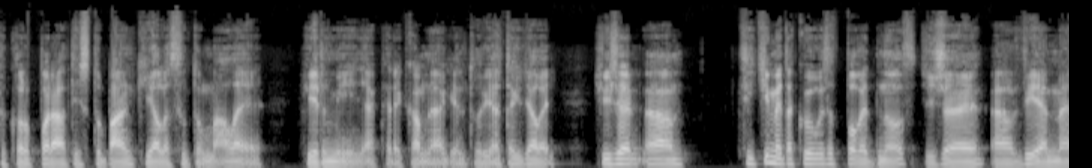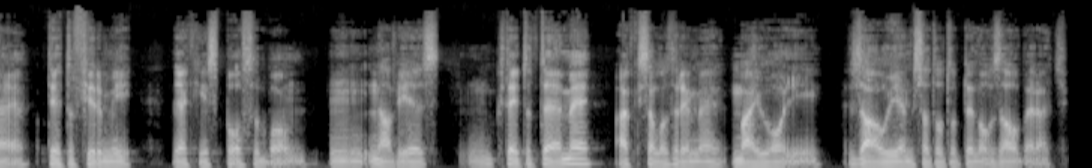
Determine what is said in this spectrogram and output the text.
to korporáty, sú to banky, ale sú to malé firmy, nejaké reklamné agentúry a tak ďalej. Čiže uh, cítime takú zodpovednosť, že uh, vieme tieto firmy nejakým spôsobom um, naviesť um, k tejto téme, ak samozrejme majú oni záujem sa toto témou zaoberať.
